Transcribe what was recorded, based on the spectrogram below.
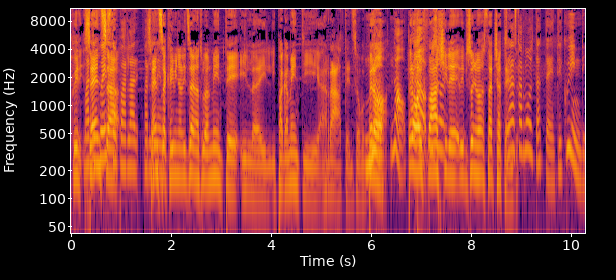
Quindi Ma senza, parla- senza criminalizzare naturalmente il- il- i pagamenti a rate, insomma. Però, no, no, però però è facile, bisogna, starci Bisogna attenti. stare molto attenti. Quindi,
